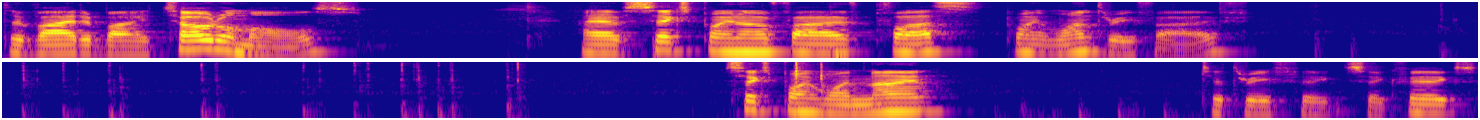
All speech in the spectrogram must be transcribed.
divided by total moles. I have 6.05 plus 0.135. 6.19 to 3 fig, sig figs.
